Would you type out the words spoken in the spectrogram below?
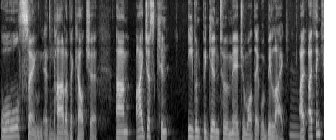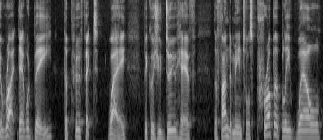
all sing it's mm. part of the culture um, i just can even begin to imagine what that would be like. Mm. I, I, think you're right. That would be the perfect way because you do have the fundamentals probably well,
